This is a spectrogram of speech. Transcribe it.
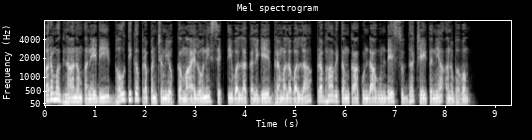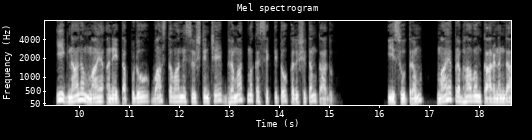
పరమ జ్ఞానం అనేది భౌతిక ప్రపంచం యొక్క మాయలోని శక్తి వల్ల కలిగే భ్రమల వల్ల ప్రభావితం కాకుండా ఉండే శుద్ధ చైతన్య అనుభవం. ఈ జ్ఞానం మాయ అనే తప్పుడు వాస్తవాన్ని సృష్టించే భ్రమాత్మక శక్తితో కలుషితం కాదు. ఈ సూత్రం మాయ ప్రభావం కారణంగా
